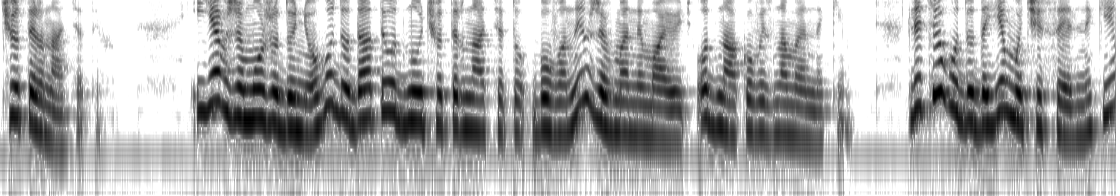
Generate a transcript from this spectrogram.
чотирнадцятих. І я вже можу до нього додати одну чотирнадцяту, бо вони вже в мене мають однакові знаменники. Для цього додаємо чисельники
